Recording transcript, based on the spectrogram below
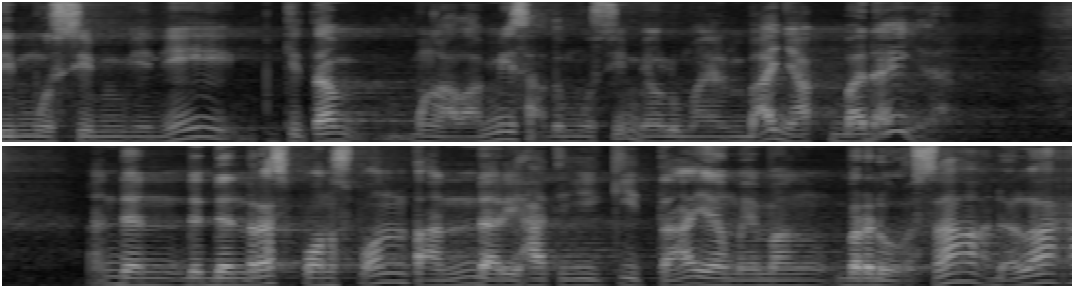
di musim ini kita mengalami satu musim yang lumayan banyak badainya. Dan, dan respon spontan dari hati kita yang memang berdosa adalah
